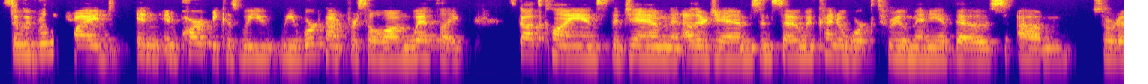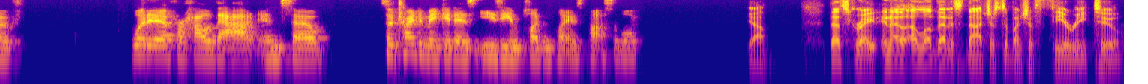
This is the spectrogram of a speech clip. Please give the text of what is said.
So we've really tried, in in part because we we worked on it for so long with like Scott's clients, the gym, and other gyms. And so we've kind of worked through many of those um, sort of what if or how that. And so, so tried to make it as easy and plug and play as possible. Yeah. That's great. And I, I love that it's not just a bunch of theory too.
